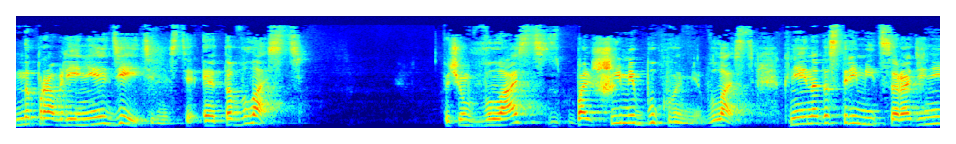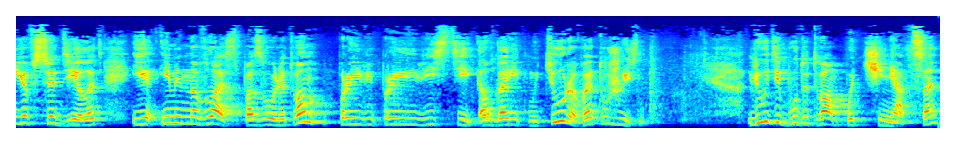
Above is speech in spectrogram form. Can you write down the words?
направление деятельности, это власть. Причем власть с большими буквами, власть. К ней надо стремиться, ради нее все делать. И именно власть позволит вам провести алгоритмы Тюра в эту жизнь. Люди будут вам подчиняться,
